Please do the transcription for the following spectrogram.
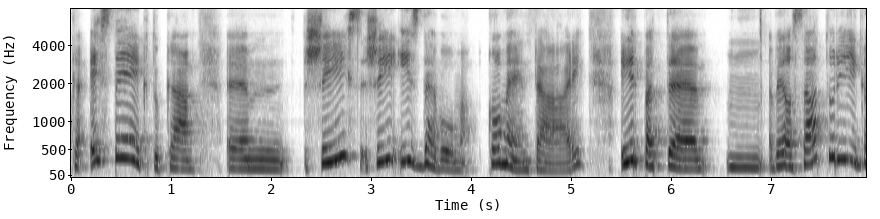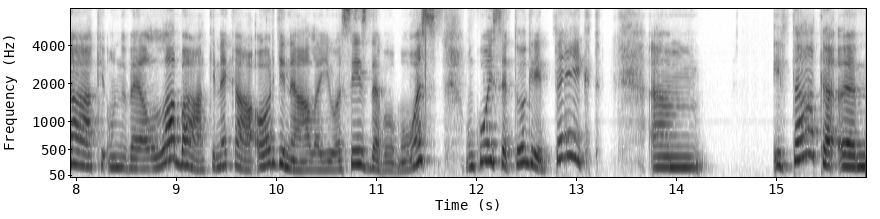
ka es teiktu, ka um, šīs, šī izdevuma komentāri ir pat um, vēl saturīgāki un vēl labāki nekā oriģinālajos izdevumos. Un ko es ar to gribu teikt? Um, ir tā, ka um,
